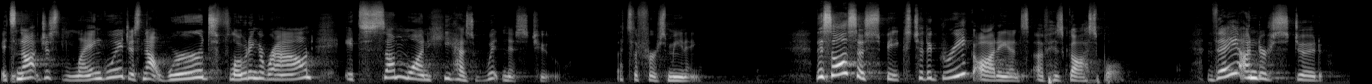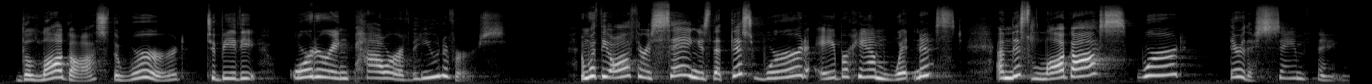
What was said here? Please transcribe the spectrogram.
it's not just language, it's not words floating around, it's someone he has witnessed to. That's the first meaning. This also speaks to the Greek audience of his gospel. They understood the logos, the word, to be the ordering power of the universe. And what the author is saying is that this word Abraham witnessed and this logos word, they're the same thing.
